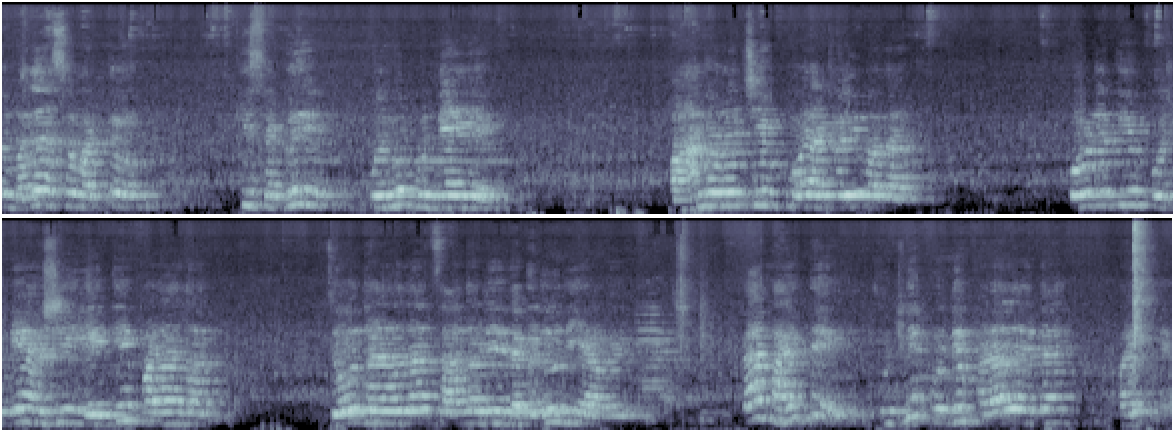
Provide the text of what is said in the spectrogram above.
तर मला असं वाटतं की सगळी पूर्व पुण्याई आहे महानवराची एक पोळ आठवली मला. ती पुण्य अशी येते फळाला जो दळाला चालवले दगडून यावे. काय माहीत नाही कुठली पुण्य फळाला येतात? माहीत नाही.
